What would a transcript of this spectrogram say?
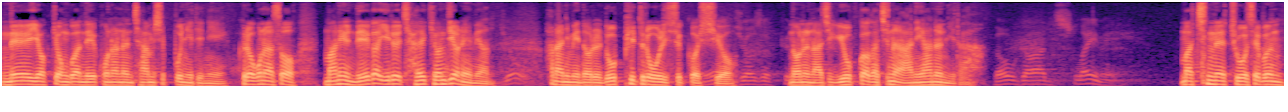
내 역경과 내 고난은 잠시뿐이리니 그러고 나서 만일 내가 이를 잘 견뎌내면 하나님이 너를 높이 들어 올리실 것이요 너는 아직 욥과 같지는 아니하느니라. 마침내 조셉은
